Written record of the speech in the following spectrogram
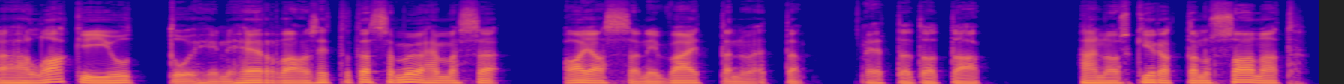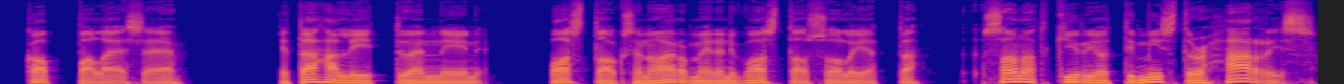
äh, lakijuttuihin. Herra on sitten tässä myöhemmässä ajassa niin väittänyt, että, että tota, hän olisi kirjoittanut sanat kappaleeseen. Ja tähän liittyen niin vastauksen, Iron Maidenin vastaus oli, että sanat kirjoitti Mr. Harris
